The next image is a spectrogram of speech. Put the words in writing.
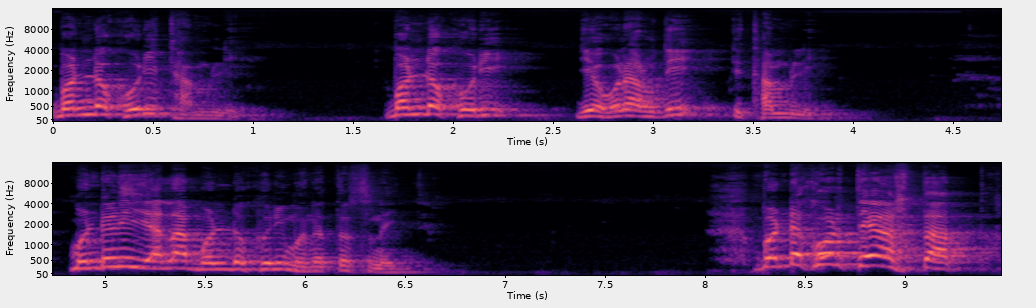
बंडखोरी थांबली. बंडखोरी जे होणार होती ती थांबली. मंडळी याला बंडखोरी म्हणतच नाहीत. बंडखोर ते असतात.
